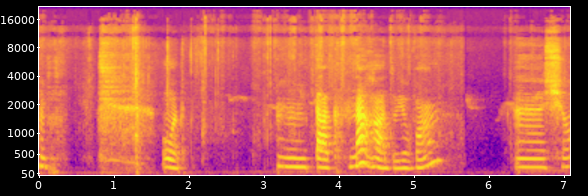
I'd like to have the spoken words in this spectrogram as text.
От. Так, нагадую вам, е, що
